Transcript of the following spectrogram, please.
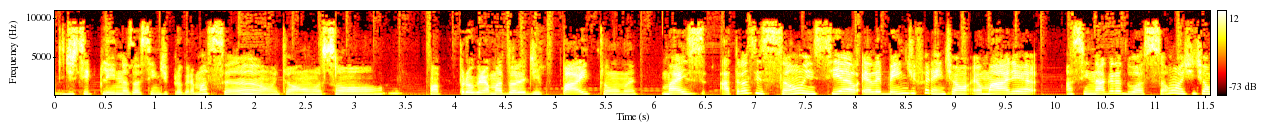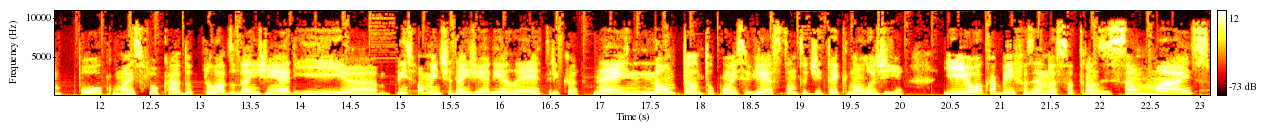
disciplinas, assim, de programação. Então, eu sou uma programadora de Python, né? Mas a transição em si, ela é bem diferente. É, é uma área assim, na graduação a gente é um pouco mais focado pro lado da engenharia, principalmente da engenharia elétrica, né? E não tanto com esse viés tanto de tecnologia. E eu acabei fazendo essa transição mais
